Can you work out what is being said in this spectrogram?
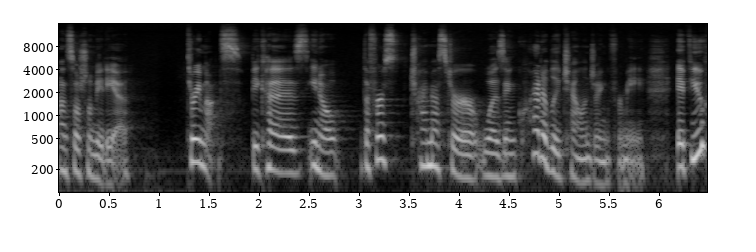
on social media. Three months because, you know, the first trimester was incredibly challenging for me. If you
